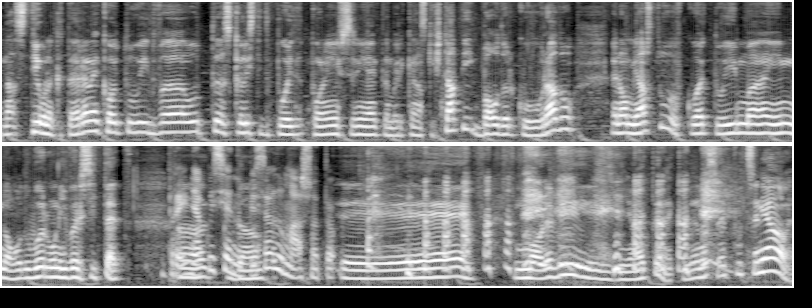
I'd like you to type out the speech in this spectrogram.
на стил на катерене, който идва от скалистите планини в Съединените Американски щати, Болдър, Колорадо, едно място, в което има и много добър университет. Преди някой си е да. написал домашното. Е, моля ви, извиняйте, нека да не се подценяваме.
